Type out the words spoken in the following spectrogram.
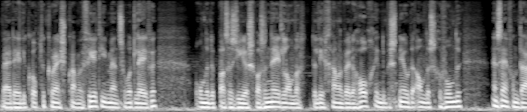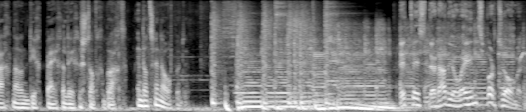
Bij de helikoptercrash kwamen 14 mensen om het leven. Onder de passagiers was een Nederlander. De lichamen werden hoog in de besneeuwde Andes gevonden en zijn vandaag naar een dichtbijgelegen stad gebracht. En dat zijn de hoofdpunten. Dit is de Radio 1 Sportzomer.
